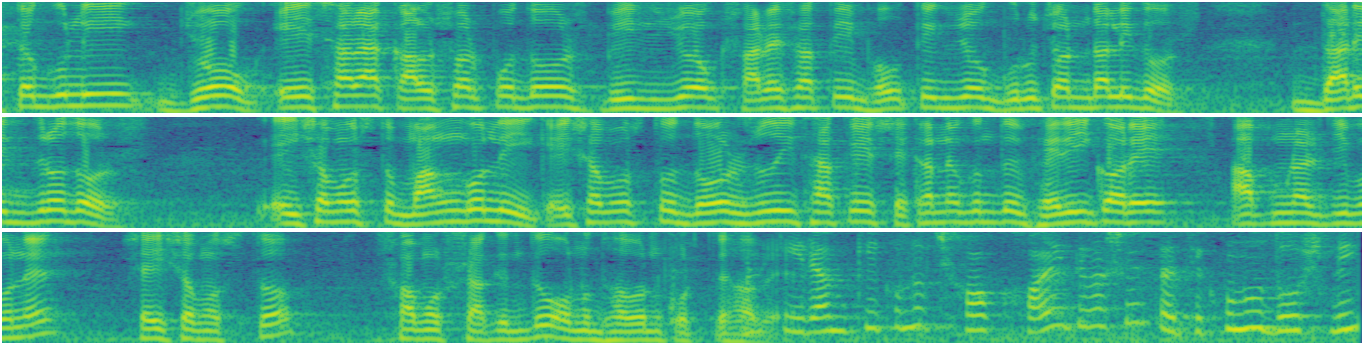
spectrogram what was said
এতগুলি যোগ, এছাড়া কালসর্প দোষ, বীজ যোগ, সাড়ে সাতি, ভৌতিক যোগ, গুরুচণ্ডালী দোষ, দারিদ্র দোষ, এই সমস্ত মাঙ্গলিক, এই সমস্ত দোষ যদি থাকে, সেখানেও কিন্তু ভেরি করে আপনার জীবনের সেই সমস্ত সমস্যা কিন্তু অনুধাবন করতে হবে। এরম কি কোনো ছক হয় দেবাশিস? যে কোনো দোষ নেই।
